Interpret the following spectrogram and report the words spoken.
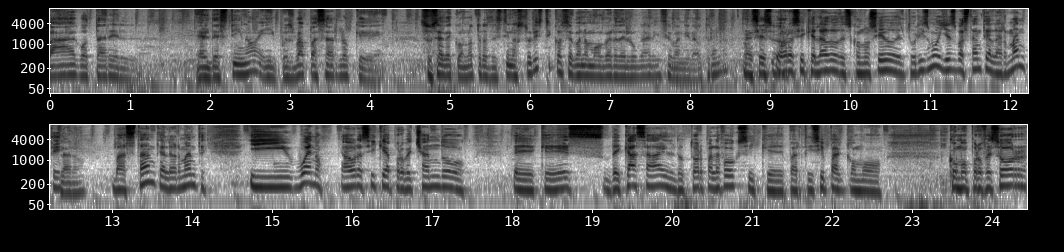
va a agotar el, el destino y pues va a pasar lo que sucede con otros destinos turísticos, se van a mover de lugar y se van a ir a otro lado. Así es, ahora sí que el lado desconocido del turismo y es bastante alarmante. Claro. Bastante alarmante. Y bueno, ahora sí que aprovechando eh, que es de casa, el doctor Palafox, y que participa como como profesor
